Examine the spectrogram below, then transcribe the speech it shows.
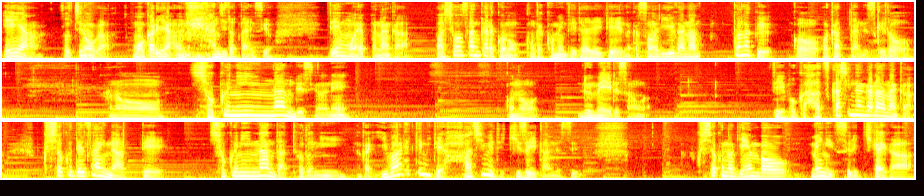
ええやん。そっちの方が儲かるやんっていう感じだったんですよ。でもやっぱなんか、芭蕉さんからこの今回コメントいただいて、なんかその理由がなんとなくこう分かったんですけど、あのー、職人なんですよね。このルメールさんは。で、僕恥ずかしながらなんか、服飾デザイナーって職人なんだってことに、なんか言われてみて初めて気づいたんです。服飾の現場を目にする機会が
